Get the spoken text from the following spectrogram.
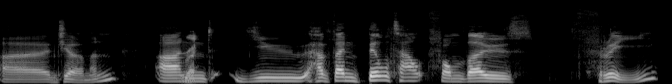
uh, German, and right. you have then built out from those three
